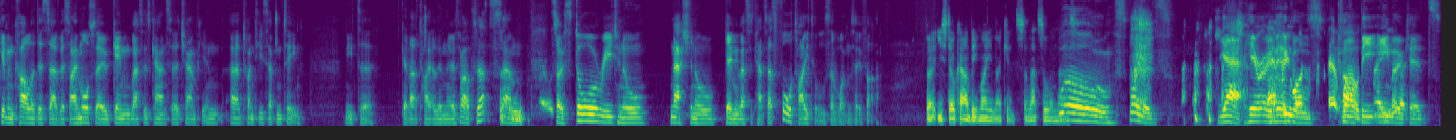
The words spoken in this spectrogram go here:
given Carl a disservice. I'm also Gaming versus Cancer Champion uh, 2017. Need to get that title in there as well. So that's um, so store, regional, national, Gaming versus Cancer. That's four titles I've won so far. But you still can't beat my emo kids, so that's all that matters. Whoa! Spoilers. Yeah, hero Everyone vehicles can't Worlds be play emo hero- kids.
